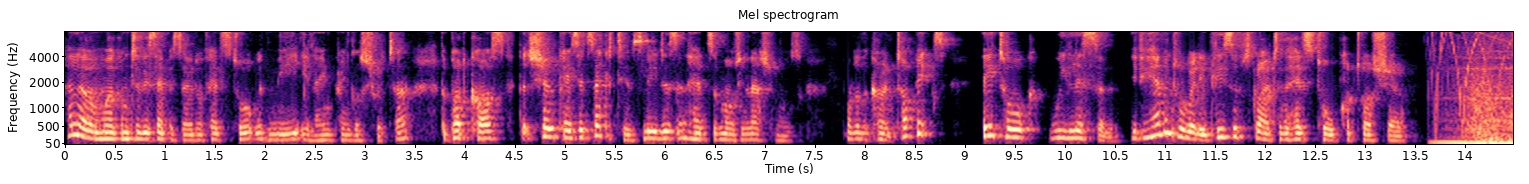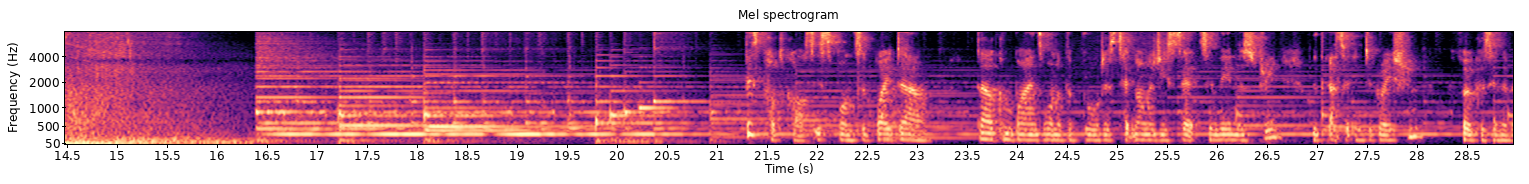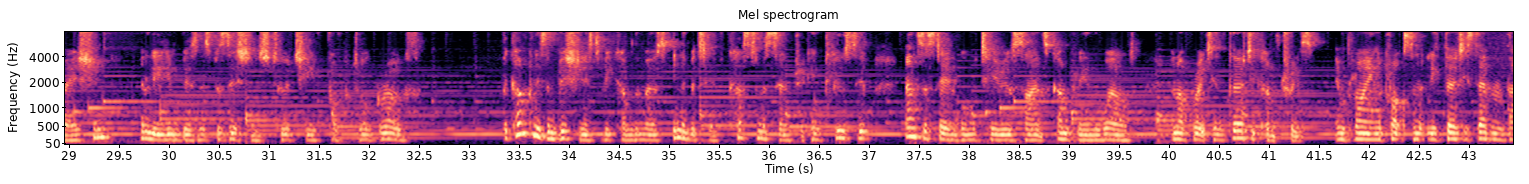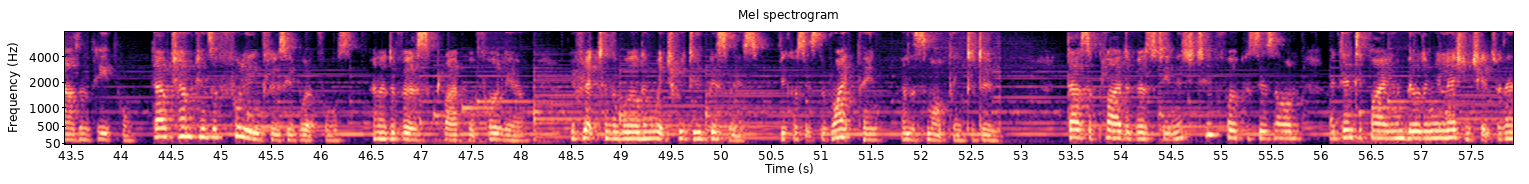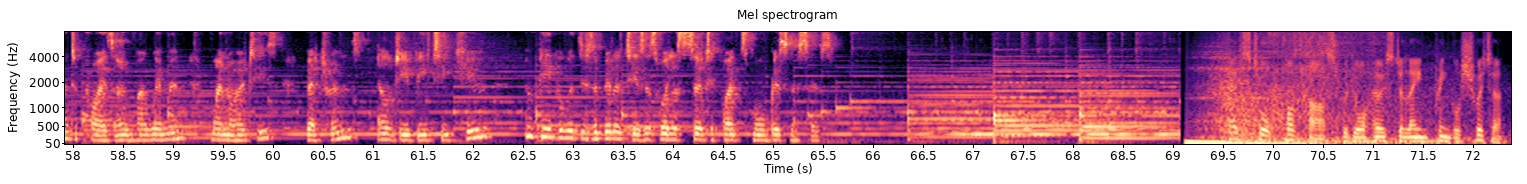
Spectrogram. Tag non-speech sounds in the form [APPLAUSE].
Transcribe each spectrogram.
Hello and welcome to this episode of Heads Talk with me, Elaine Pringle Schwitter, the podcast that showcase executives, leaders, and heads of multinationals. What are the current topics? They talk, we listen. If you haven't already, please subscribe to the Heads Talk podcast show. This podcast is sponsored by Dow. Dow combines one of the broadest technology sets in the industry with asset integration, focus innovation, and leading business positions to achieve profitable growth. The company's ambition is to become the most innovative, customer centric, inclusive, and sustainable materials science company in the world and operates in 30 countries, employing approximately 37,000 people. Dow champions a fully inclusive workforce and a diverse supplier portfolio, reflecting the world in which we do business because it's the right thing and the smart thing to do. Dow Supply Diversity Initiative focuses on identifying and building relationships with enterprise owned by women, minorities, veterans, LGBTQ, and people with disabilities, as well as certified small businesses. Heads Talk podcast with your host Elaine Pringle Schwitter.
